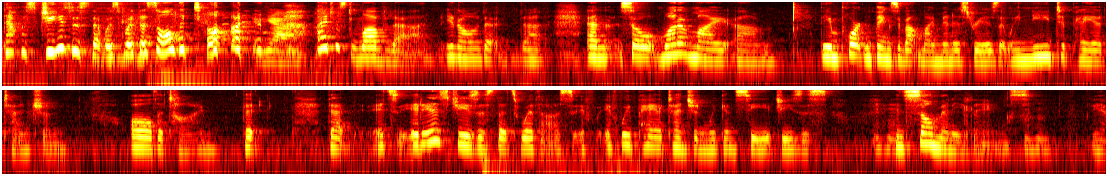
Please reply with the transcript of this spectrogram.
that was Jesus that was with us all the time. Yeah, I just love that. You know that that, and so one of my um, the important things about my ministry is that we need to pay attention all the time. That that it's it is Jesus that's with us. If if we pay attention, we can see Jesus mm-hmm. in so many things. Mm-hmm. Yeah.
